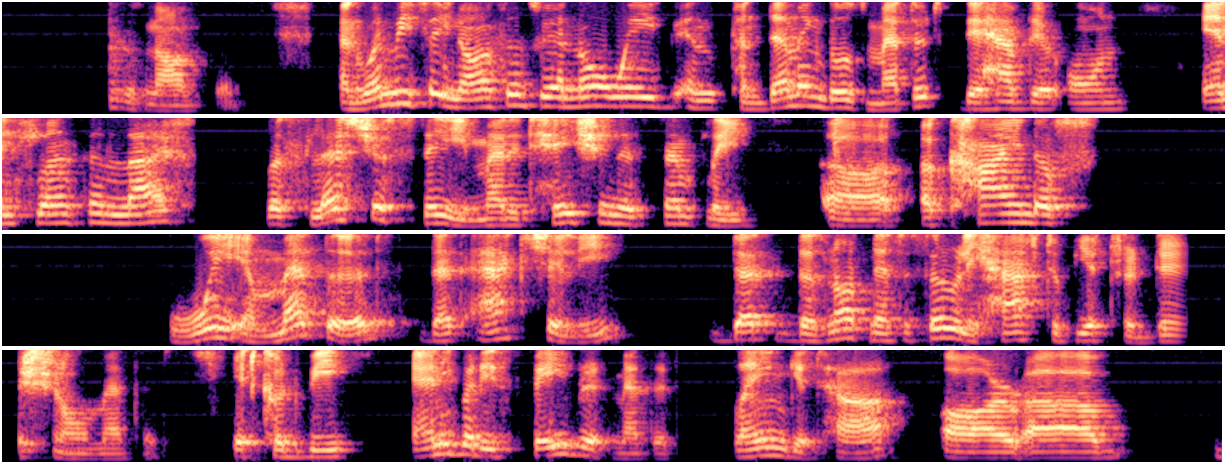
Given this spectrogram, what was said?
of nonsense. And when we say nonsense, we are no way in condemning those methods. They have their own influence in life. But let's just say meditation is simply uh, a kind of way, a method that actually that does not necessarily have to be a traditional method. It could be anybody's favorite method, playing guitar or uh,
